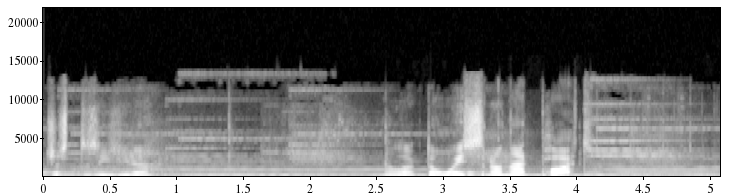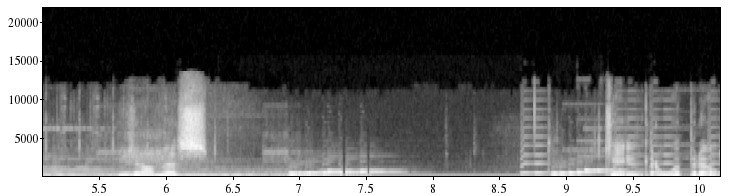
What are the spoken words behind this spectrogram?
just as easy to... Now look, don't waste it on that pot. Use it on this. Okay, we gotta whip it out.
